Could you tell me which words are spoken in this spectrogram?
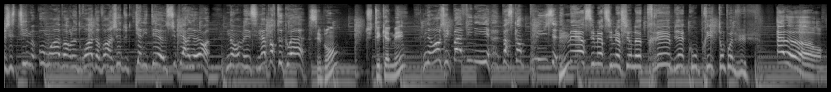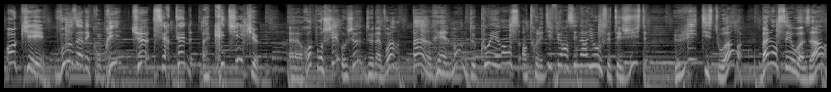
j'estime au moins avoir le droit d'avoir un jeu de qualité euh, supérieure. Non mais c'est n'importe quoi. C'est bon? Tu t'es calmé? Non, j'ai pas fini parce qu'en plus Merci, merci, merci, on a très bien compris ton point de vue. Alors, ok, vous avez compris que certaines euh, critiques euh, reprochaient au jeu de n'avoir pas réellement de cohérence entre les différents scénarios. C'était juste 8 histoires balancées au hasard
